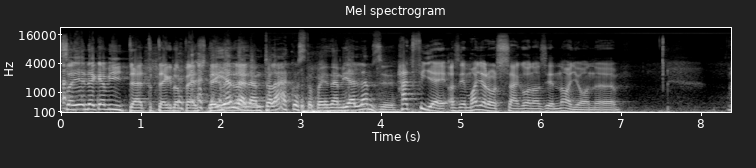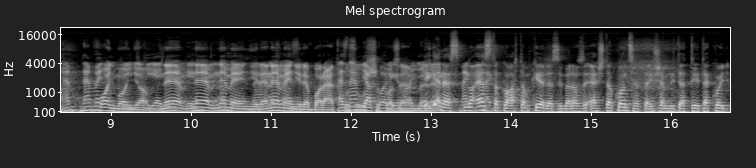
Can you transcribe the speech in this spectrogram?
Szóval én nekem így tett a tegnap De este. ilyennel nem találkoztok, vagy nem jellemző? Hát figyelj, azért Magyarországon azért nagyon Nem, nem hogy mondjam, ki nem, nem, nem ennyire, nem ez- ennyire ez nem barátkozósok gyakori, az emberek. Igen, ezt, Meg- na, ezt meg- akartam kérdezni, mert az este a koncerten is említettétek, hogy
